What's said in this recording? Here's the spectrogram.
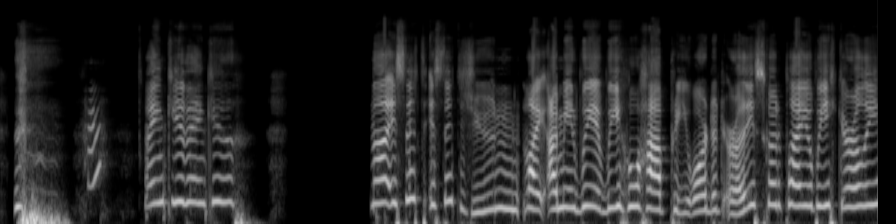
thank you, thank you. No, is it is it June? Like, I mean, we we who have pre-ordered early is gonna play a week early.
